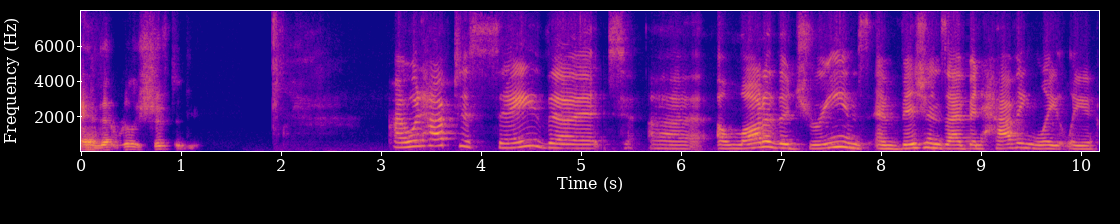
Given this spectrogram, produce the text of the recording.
and that really shifted you? I would have to say that uh, a lot of the dreams and visions I've been having lately,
